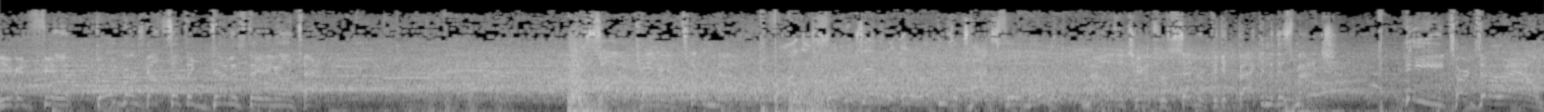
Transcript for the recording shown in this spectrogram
You can feel it. Goldberg's got something devastating on tap. Saw it coming and took him down. Finally, Cedric's able to interrupt these attacks for a moment. Now's a chance for Cedric to get back into this match. He turns it around.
